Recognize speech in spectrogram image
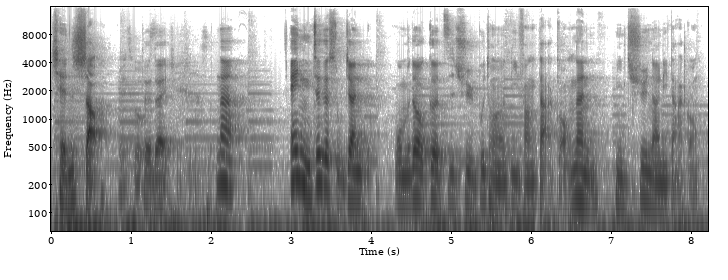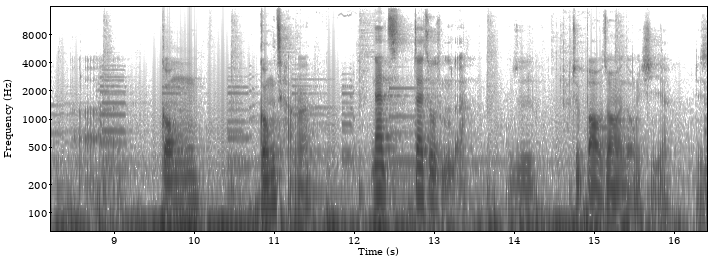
钱少？没错，对不对那，哎、你这个暑假我们都有各自去不同的地方打工，那你去哪里打工？呃，工工厂啊，那在做什么的？就是就包装的东西啊，就是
